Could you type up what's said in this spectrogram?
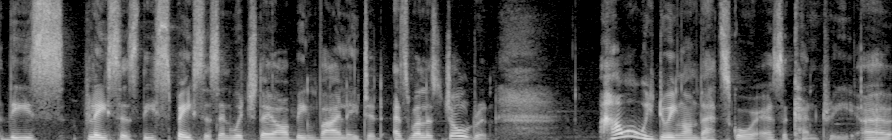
these places, these spaces in which they are being violated, as well as children. How are we doing on that score as a country? Uh,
